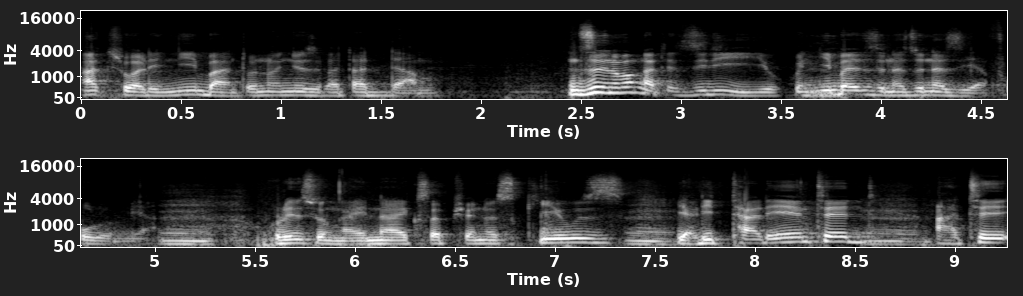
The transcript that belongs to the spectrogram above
Actually nyimba ntono nnyo ze bataddamu nze noba nga teziriiyo ku nyimba ze zonna zonna zeyafulumya. Olwensonga alina exceptional skills yali talented ate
